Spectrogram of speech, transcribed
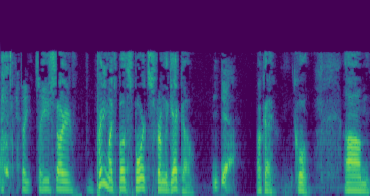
So, so you started pretty much both sports from the get go. yeah. Okay, cool. Um,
